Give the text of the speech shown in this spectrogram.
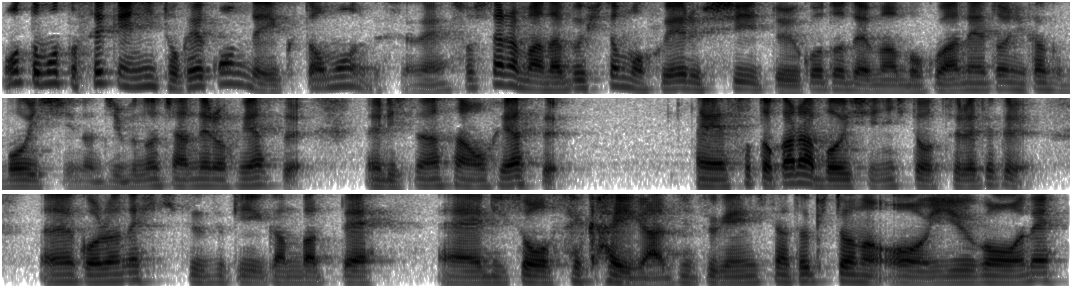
もっともっと世間に溶け込んでいくと思うんですよね。そしたら学ぶ人も増えるし、ということで、まあ僕はね、とにかく Voicy の自分のチャンネルを増やす、リスナーさんを増やす、えー、外から Voicy に人を連れてくる。えー、これをね、引き続き頑張って、えー、理想世界が実現した時との融合をね、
